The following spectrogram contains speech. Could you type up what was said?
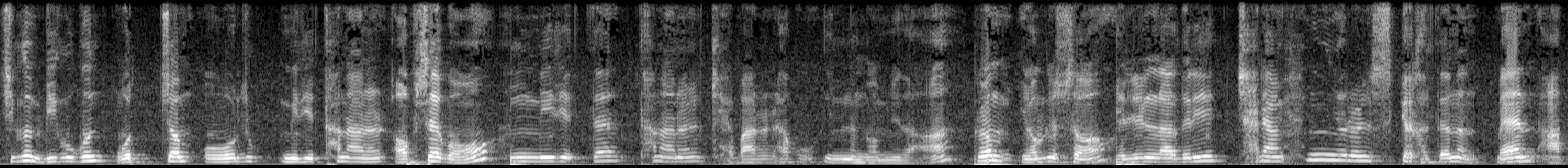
지금 미국은 5.56mm 탄환을 없애고 6mm대 탄환을 개발을 하고 있는 겁니다. 그럼 여기서 게릴라들이 차량 행렬을 습격할 때는 맨 앞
